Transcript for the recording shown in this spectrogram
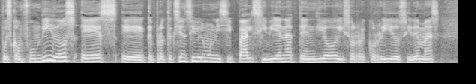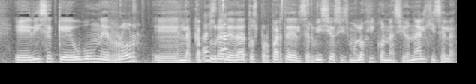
pues confundidos es eh, que Protección Civil Municipal, si bien atendió, hizo recorridos y demás, eh, dice que hubo un error eh, en la captura de datos por parte del Servicio Sismológico Nacional, Gisela.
